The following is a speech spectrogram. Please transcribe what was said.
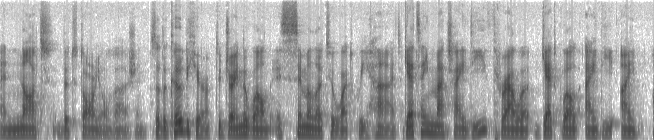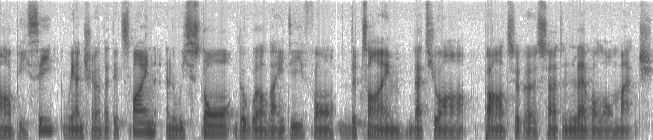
and not the tutorial version. So the code here to join the world is similar to what we had. Get a match ID through our get world ID RPC. We ensure that it's fine and we store the world ID for the time that you are part of a certain level or match.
